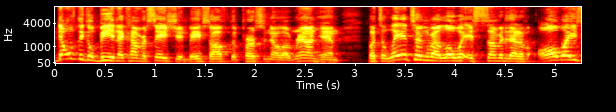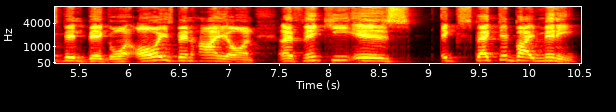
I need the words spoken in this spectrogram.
Don't think he'll be in that conversation based off the personnel around him. But Taulia Tagovailoa is somebody that I've always been big on, always been high on, and I think he is expected by many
